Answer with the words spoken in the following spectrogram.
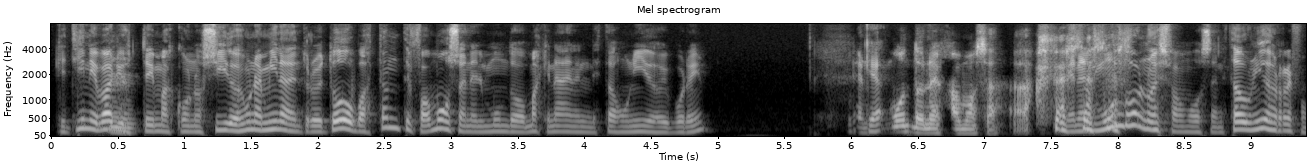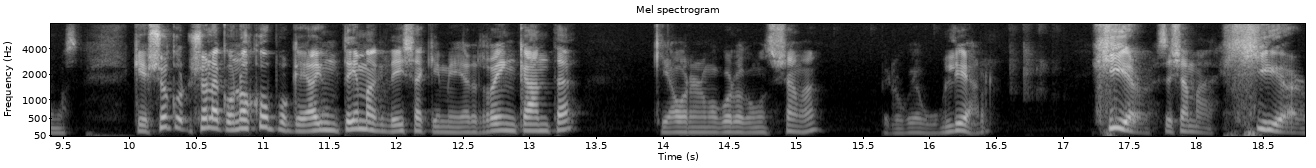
que tiene varios Mm. temas conocidos. Es una mina, dentro de todo, bastante famosa en el mundo, más que nada en Estados Unidos y por ahí. En ¿Qué? el mundo no es famosa. Ah. En el mundo no es famosa, en Estados Unidos es re famosa. Que yo, yo la conozco porque hay un tema de ella que me reencanta, que ahora no me acuerdo cómo se llama, pero lo voy a googlear. Here, se llama Here,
